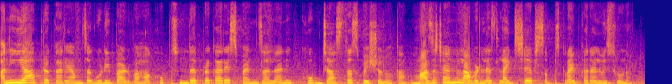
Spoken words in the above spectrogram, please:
आणि या प्रकारे आमचा गुढीपाडवा हा खूप सुंदर प्रकारे स्पेंड झाला आणि खूप जास्त स्पेशल होता. माझं चॅनल आवडल्यास लाईक शेअर सबस्क्राईब करायला विसरू नका.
